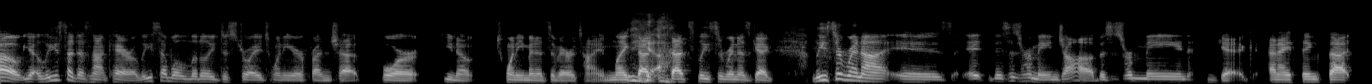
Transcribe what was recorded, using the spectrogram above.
Oh yeah, Lisa does not care. Lisa will literally destroy a 20 year friendship for, you know, 20 minutes of airtime. Like that's yeah. that's Lisa Rinna's gig. Lisa Rinna is it, this is her main job. This is her main gig. And I think that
